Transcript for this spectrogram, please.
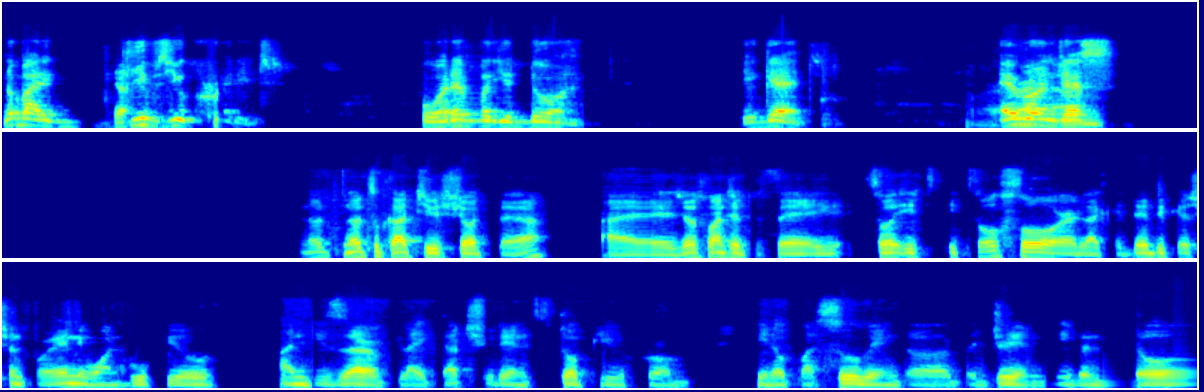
Nobody Yeah. gives you credit for whatever you're doing. You get everyone um, just not not to cut you short there i just wanted to say so it's it's also like a dedication for anyone who feels undeserved like that shouldn't stop you from you know pursuing the the dream even though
